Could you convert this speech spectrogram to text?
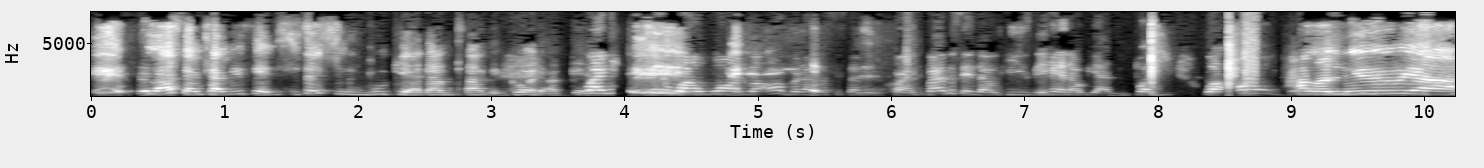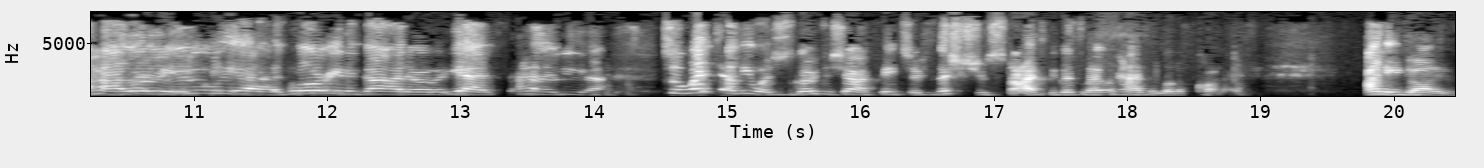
The last time Tammy said she said she's Bukky and I'm Tammy. God I beg. When we were one, we're all brothers and sisters in Christ. Bible says that He's the head and we are the body. We're all. Hallelujah. Hallelujah. Glory to God. Oh, yes. Hallelujah. So when Tammy was just going to share her picture, she said she should start because my own has a lot of colors. And it does.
